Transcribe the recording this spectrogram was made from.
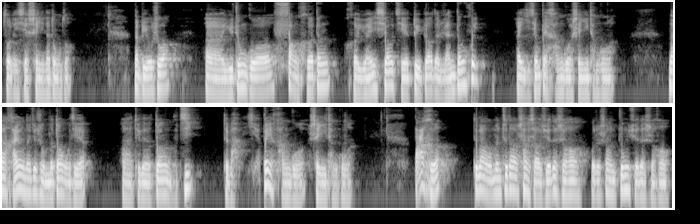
做了一些申遗的动作。那比如说，呃，与中国放河灯和元宵节对标的燃灯会，啊，已经被韩国申遗成功了。那还有呢，就是我们的端午节，啊，这个端午祭，对吧，也被韩国申遗成功了。拔河，对吧？我们知道上小学的时候或者上中学的时候。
